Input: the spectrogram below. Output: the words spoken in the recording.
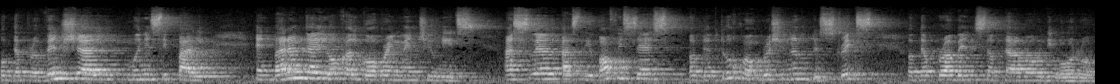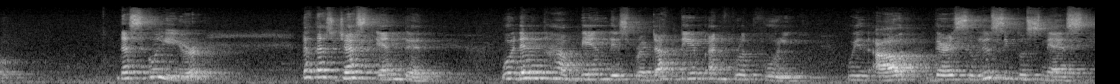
of the provincial, municipal, and barangay local government units, as well as the offices of the two congressional districts of the province of Davao de Oro. The school year that has just ended wouldn't have been this productive and fruitful without their solicitousness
